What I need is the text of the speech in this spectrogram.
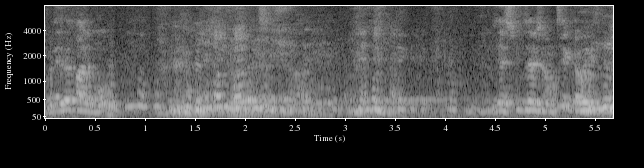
Vous n'aimez pas le mot Je suis très gentil quand même.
